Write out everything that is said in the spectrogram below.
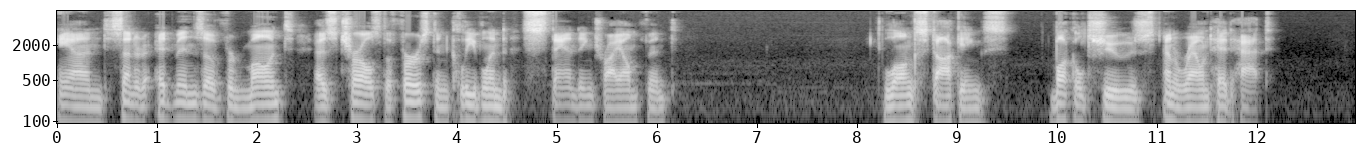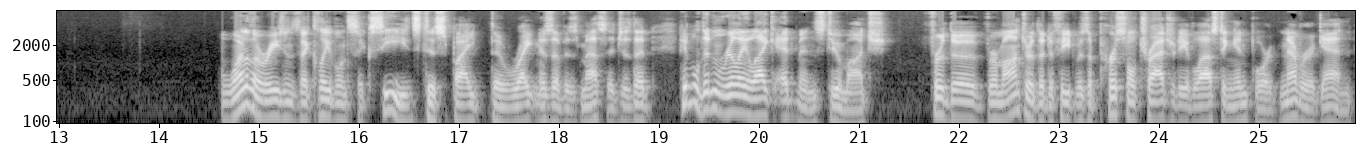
and Senator Edmunds of Vermont as Charles I and Cleveland standing triumphant. Long stockings, buckled shoes, and a roundhead hat. One of the reasons that Cleveland succeeds, despite the rightness of his message, is that people didn't really like Edmunds too much. For the Vermonter, the defeat was a personal tragedy of lasting import. Never again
